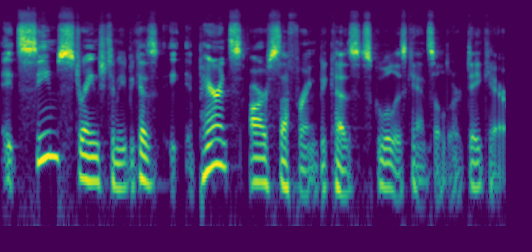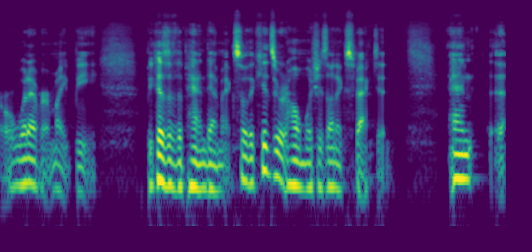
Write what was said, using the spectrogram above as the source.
it seems strange to me because parents are suffering because school is canceled or daycare or whatever it might be because of the pandemic. So the kids are at home, which is unexpected. And, uh,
